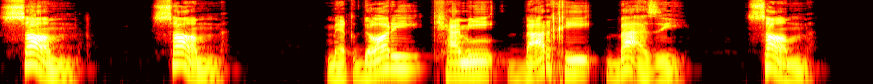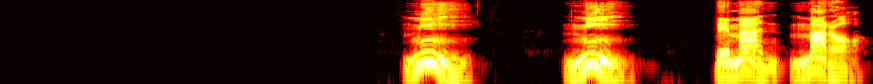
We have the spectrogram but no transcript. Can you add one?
some some مقداری کمی برخی بعضی. some می. می. به من مرا.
